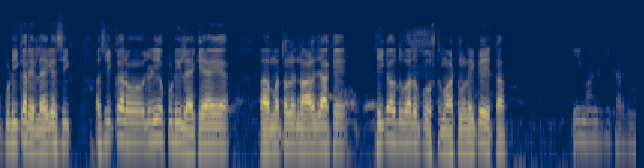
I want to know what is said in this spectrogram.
ਕੁੜੀ ਘਰੇ ਲੈ ਗਏ ਸੀ। ਅਸੀਂ ਘਰੋਂ ਜਿਹੜੀ ਉਹ ਕੁੜੀ ਲੈ ਕੇ ਆਏ ਆ ਮਤਲਬ ਨਾਲ ਜਾ ਕੇ ਠੀਕ ਆ ਉਦੋਂ ਬਾਅਦ ਉਹ ਪੋਸਟਮਾਰਟਮ ਲਈ ਭੇਜਤਾ। ਕੀ ਮੰਗ ਕੀ ਕਰਦੇ ਹੋ?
